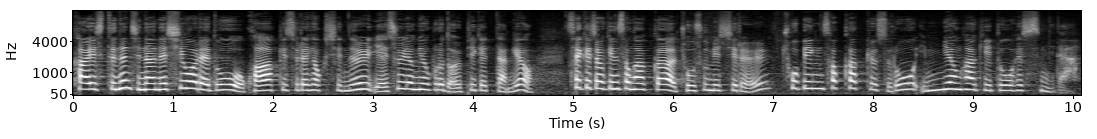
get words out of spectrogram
카이스트는 지난해 10월에도 과학기술의 혁신을 예술 영역으로 넓히겠다며 세계적인 성악가 조수미 씨를 초빙 석학 교수로 임명하기도 했습니다.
